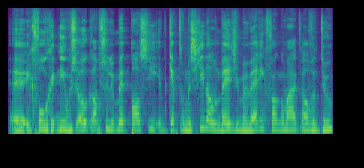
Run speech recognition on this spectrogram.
Eh, ik volg het nieuws ook absoluut met passie. Ik heb er misschien al een beetje mijn werk van gemaakt af en toe.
